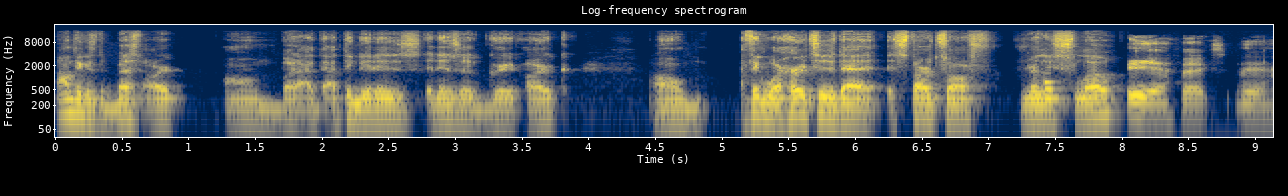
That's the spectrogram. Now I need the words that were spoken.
I don't think it's the best arc, um, but I, I think it is it is a great arc. Um, I think what hurts is that it starts off really slow. Yeah, facts. Yeah,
